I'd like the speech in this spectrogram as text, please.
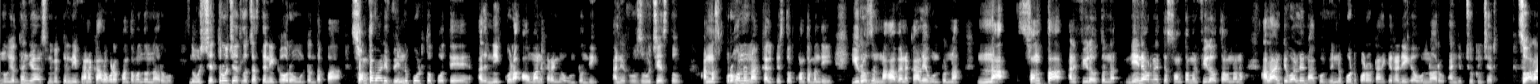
నువ్వు యుద్ధం చేయాల్సిన వ్యక్తులు నీ వెనకాల కూడా కొంతమంది ఉన్నారు. నువ్వు శత్రువు చేతిలో చస్తే నీకు గౌరవం ఉంటుంది తప్ప సొంతవాడి వెన్నుపోటుతో పోతే అది నీకు కూడా అవమానకరంగా ఉంటుంది అని రుజువు చేస్తూ అన్న స్పృహను నాకు కల్పిస్తూ కొంతమంది ఈరోజు నా వెనకాలే ఉంటున్నా నా సొంత అని ఫీల్ అవుతున్నా నేను ఎవరినైతే సొంతం అని ఫీల్ అవుతా ఉన్నానో అలాంటి వాళ్ళే నాకు వెన్నుపోటు పడవటానికి రెడీగా ఉన్నారు అని చెప్పి చూపించారు. సో అలా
